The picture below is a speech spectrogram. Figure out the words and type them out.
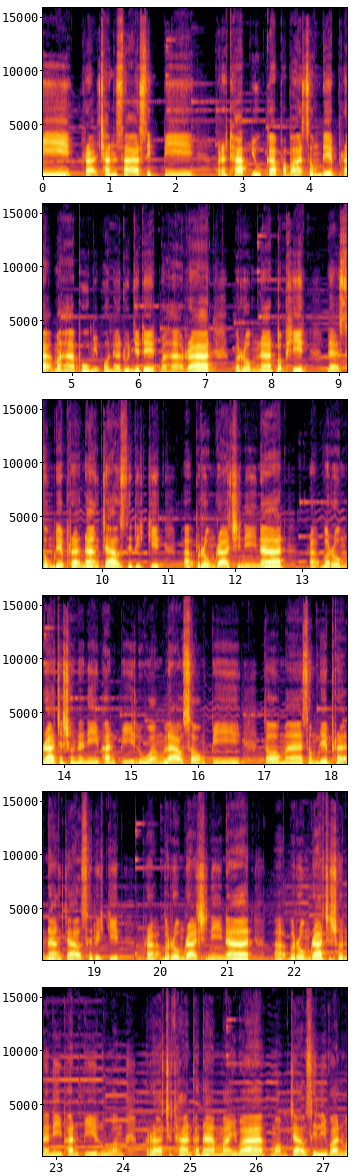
มีพระชันษาสิบปีประทับอยู่กับพระบาทสมเด็จพระมหาภูมิพลอดุลยเดชมหาราช บรมนาถบพิตรและสมเด็จพระนางเจ้าสิริกิติ์พระบรมราชินีนาถ ระบรมราชชนนีพันปีหลวงราวสองปี ต่อมาสมเด็จพระนางเจ้าสิริกิติ์พระบรมราชินีนาถพระบรมราชชนนีพันปีหลวง พระราชทานพระนามใหม่ว่าหม่อมเจ้าสิริวัณว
